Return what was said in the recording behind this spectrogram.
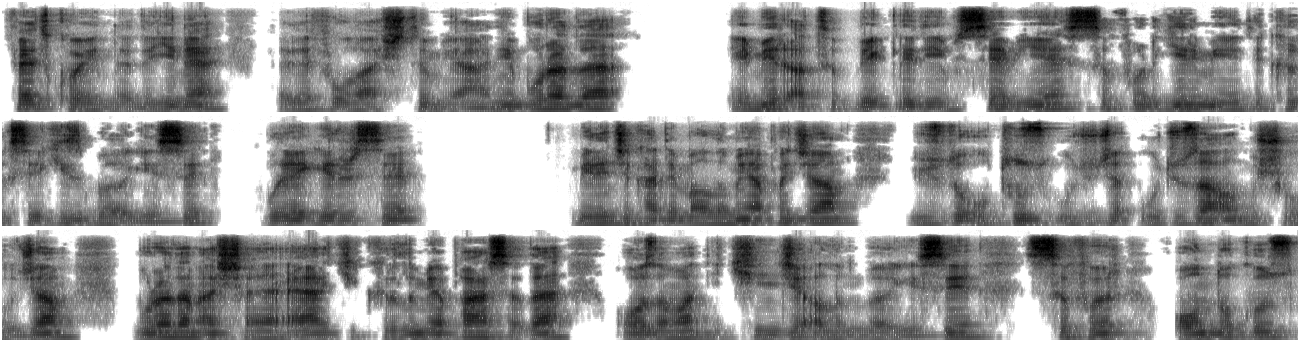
Fedcoin'de de yine hedefe ulaştım yani. Burada emir atıp beklediğim seviye 0.2748 bölgesi. Buraya gelirse birinci kademe alımı yapacağım. %30 ucuza, ucuza almış olacağım. Buradan aşağıya eğer ki kırılım yaparsa da o zaman ikinci alım bölgesi 0.19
